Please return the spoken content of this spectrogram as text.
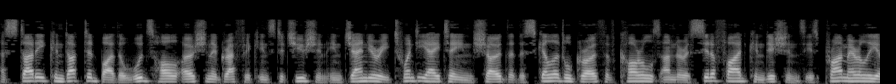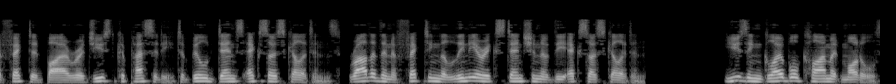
A study conducted by the Woods Hole Oceanographic Institution in January 2018 showed that the skeletal growth of corals under acidified conditions is primarily affected by a reduced capacity to build dense exoskeletons, rather than affecting the linear extension of the exoskeleton. Using global climate models,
